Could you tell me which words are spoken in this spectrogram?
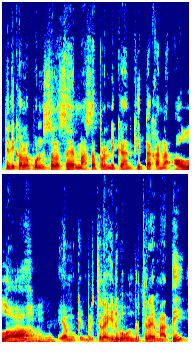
Jadi kalaupun selesai masa pernikahan kita karena Allah, ya mungkin bercerai hidup maupun bercerai mati,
